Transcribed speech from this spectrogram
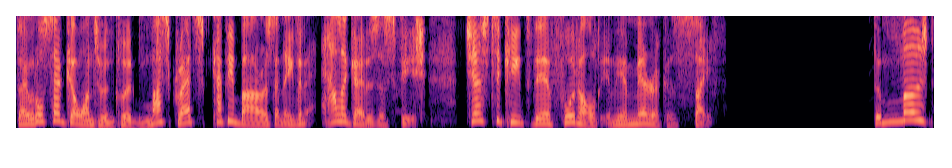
They would also go on to include muskrats, capybaras, and even alligators as fish, just to keep their foothold in the Americas safe. The most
